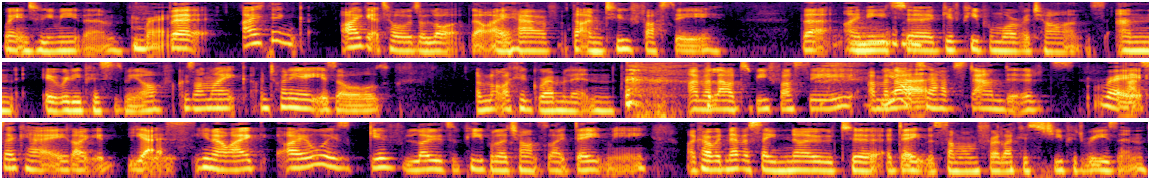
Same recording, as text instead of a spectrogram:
wait until you meet them. Right. But I think I get told a lot that I have, that I'm too fussy, that I need to give people more of a chance. And it really pisses me off because I'm like, I'm 28 years old. I'm not like a gremlin. I'm allowed to be fussy. I'm allowed Yeah. to have standards. Right. That's okay. Like, it, Yes. you know, I I always give loads of people a chance to like date me. Like, I would never say no to a date with someone for like a stupid reason.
